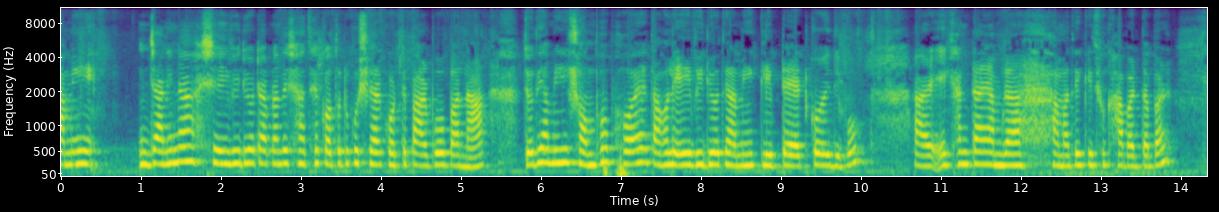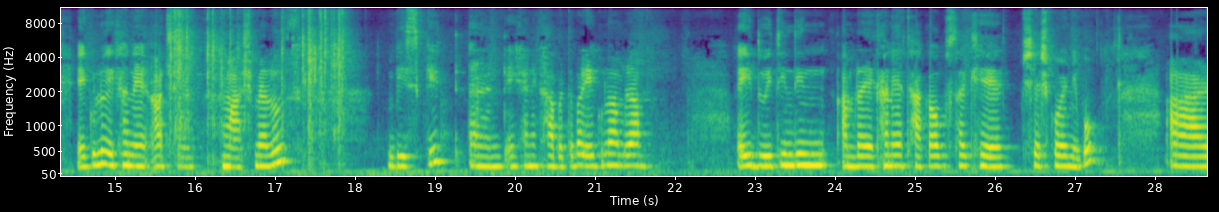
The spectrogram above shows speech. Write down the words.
আমি জানি না সেই ভিডিওটা আপনাদের সাথে কতটুকু শেয়ার করতে পারব বা না। যদি আমি সম্ভব হয়, তাহলে এই ভিডিওতে আমি ক্লিপটা অ্যাড করে দিব। আর এখানটায় আমরা আমাদের কিছু খাবার দাবার, এগুলো এখানে আছে। মাশমেলোস বিস্কিট অ্যান্ড এখানে খাবার দাবার। এগুলো আমরা এই দুই, তিন দিন আমরা এখানে থাকা অবস্থায় খেয়ে শেষ করে নিব। আর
